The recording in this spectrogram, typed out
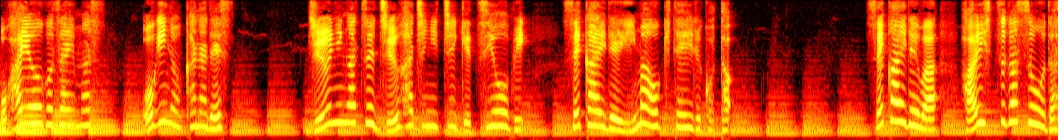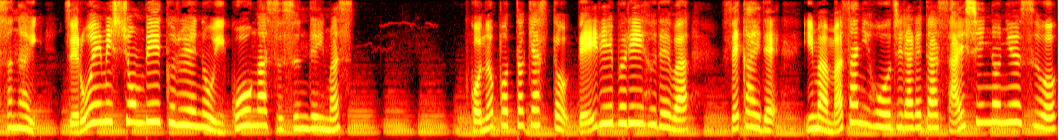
おはようございます。荻野かなです。12月18日月曜日世界で今起きていること。世界では排出ガスを出さないゼロエミッションビークルへの移行が進んでいますこのポッドキャストデイリーブリーフでは世界で今まさに報じられた最新のニュースを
